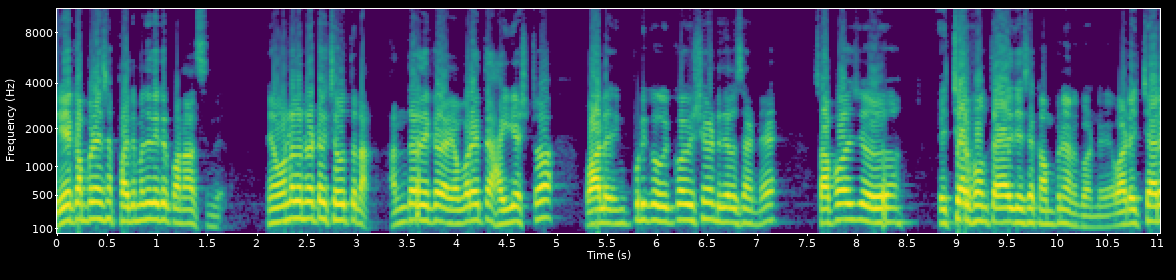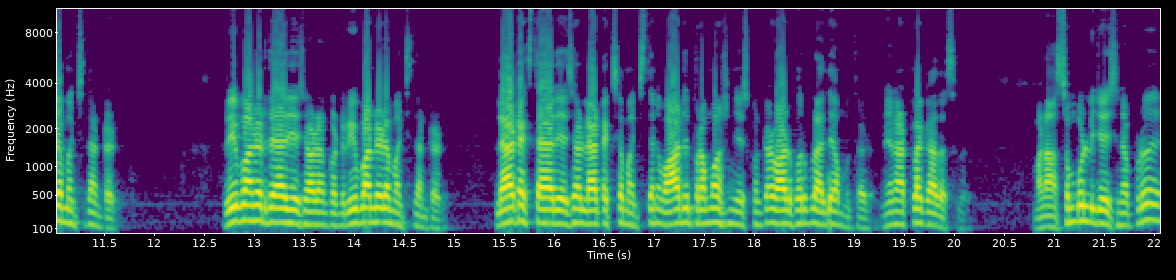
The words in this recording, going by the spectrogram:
ఏ కంపెనీ అయినా పది మంది దగ్గర కొనాల్సిందే. నేను ఉన్నది ఉన్నట్టుగా చెబుతున్నా. అందరి దగ్గర ఎవరైతే హయ్యెస్టో వాళ్ళు ఇప్పుడు ఇంకో- విషయం ఏంటి తెలుసా అండి? సపోజ్ హెచ్ఆర్ ఫోన్ తయారు చేసే కంపెనీ అనుకోండి వాడు హెచ్ఆర్ఏ మంచిది అంటాడు రీబాండెడ్ తయారు చేసేవాడు అనుకోండి రీబాండెడే మంచిది అంటాడు లాటెక్స్ తయారు చేసాడు లాటెక్సే మంచిదని వాడి ప్రమోషన్ చేసుకుంటాడు వాడి పరుపులు అదే అమ్ముతాడు. నేను అట్లా కాదు అసలు. మన అసెంబ్లీ చేసినప్పుడు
